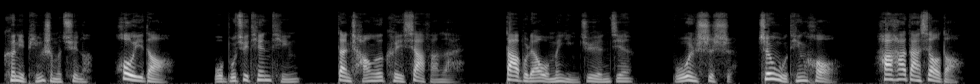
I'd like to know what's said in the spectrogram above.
可你凭什么去呢？”后羿道：“我不去天庭，但嫦娥可以下凡来，大不了我们隐居人间，不问世事。”真武听后。哈哈大笑道：“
